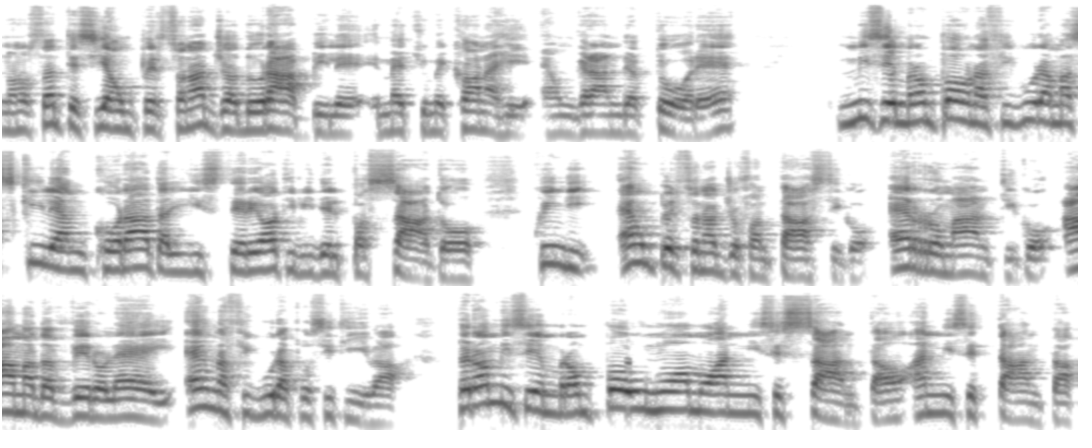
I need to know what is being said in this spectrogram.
nonostante, sia un personaggio adorabile e Matthew McConaughey è un grande attore, mi sembra un po' una figura maschile ancorata agli stereotipi del passato. Quindi è un personaggio fantastico, è romantico, ama davvero lei, è una figura positiva, però mi sembra un po' un uomo anni 60, anni 70.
